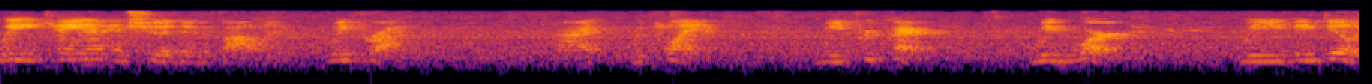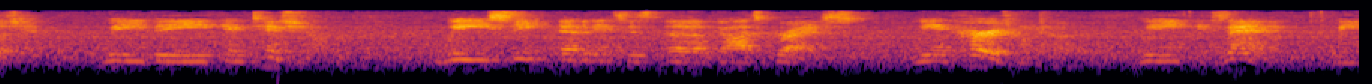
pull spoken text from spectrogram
we can and should do the following. We pray. Right? We plan. We prepare. We work. We be diligent. We be intentional. We seek evidences of God's grace. We encourage one another. We examine. We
